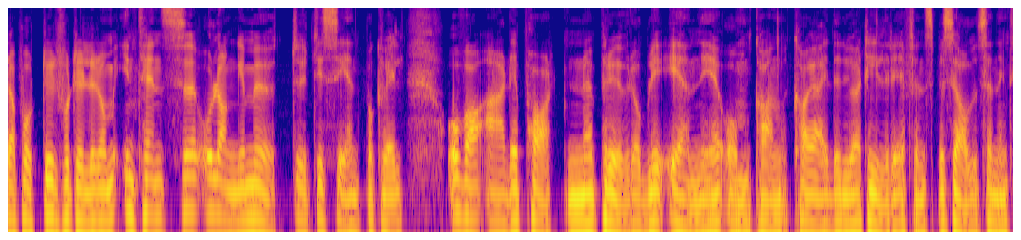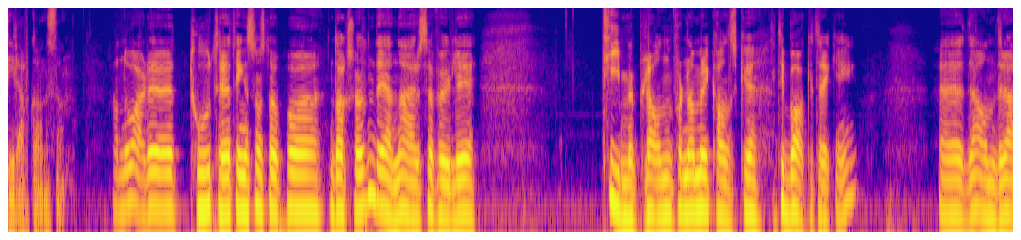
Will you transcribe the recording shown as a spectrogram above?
Rapporter forteller om intense og lange møter til sent på kveld. Og hva er det partene prøver å bli enige om, kan Kayeide, du er tidligere FNs spesialutsending til Afghanistan? Ja, nå er det to-tre ting som står på dagsordenen. Det ene er selvfølgelig timeplanen for den amerikanske tilbaketrekkingen. Eh, det andre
